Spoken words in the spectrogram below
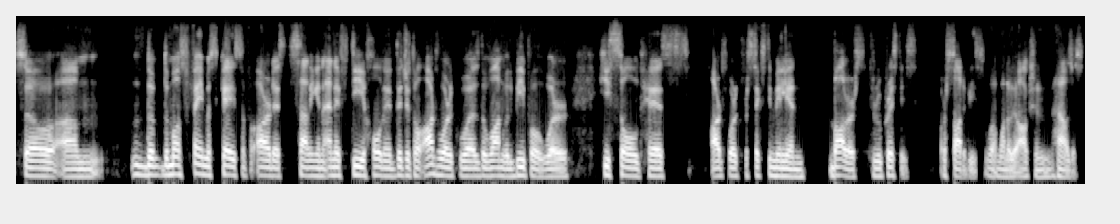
So um, the the most famous case of artists selling an NFT holding a digital artwork was the one with Beeple, where he sold his artwork for sixty million dollars through Christie's or Sotheby's, one of the auction houses,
